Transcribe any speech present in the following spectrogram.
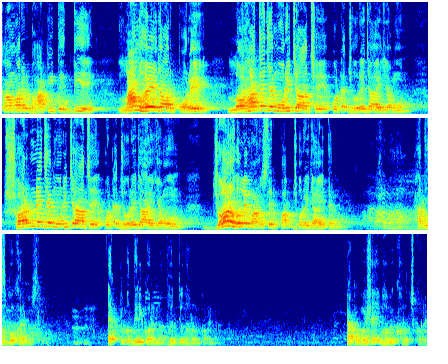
কামারের ভাটিতে দিয়ে লাল হয়ে যাওয়ার পরে, লহাতে যে মরিচা আছে, ওটা ঝরে যায় যেমন। স্বর্ণে যে মরিচা আছে, ওটা ঝরে যায় যেমন। জ্বর হলে মানুষের পাপ ঝরে যায় তেমন। হাদিস বোখারি মুসলিম। একটুকু দেরি করে না, ধৈর্য ধারণ করে না। টাকা পয়সা এভাবে খরচ করে।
